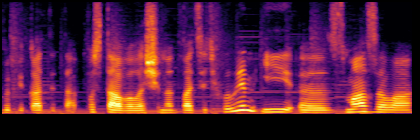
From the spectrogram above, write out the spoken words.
випікати так. Поставила ще на 20 хвилин і е, змазала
